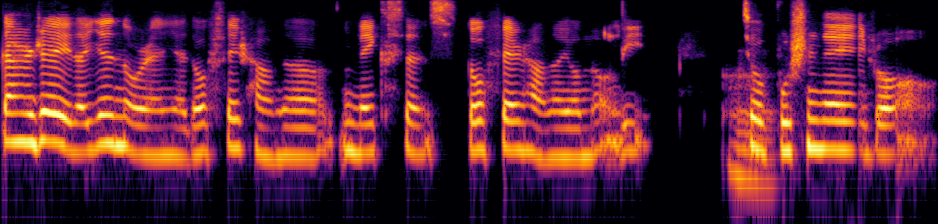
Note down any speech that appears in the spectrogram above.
但是这里的印度人也都非常的 make sense，都非常的有能力，就嗯不是那种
